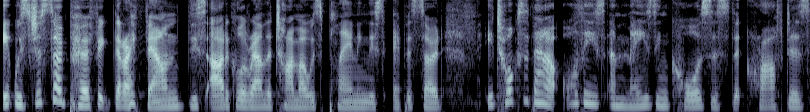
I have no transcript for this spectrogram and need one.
It was just so perfect that I found this article around the time I was planning this episode. It talks about all these amazing causes that crafters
